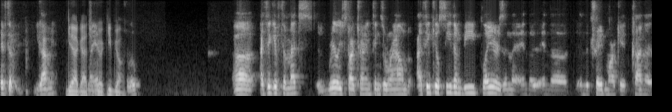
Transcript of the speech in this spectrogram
if the you got me. Yeah, I got you. Man. Go, keep going. Hello. Uh, I think if the Mets really start turning things around, I think you'll see them be players in the in the in the in the trade market kind of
